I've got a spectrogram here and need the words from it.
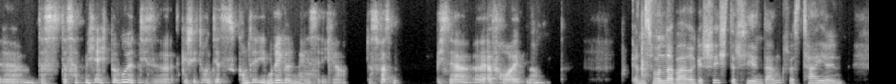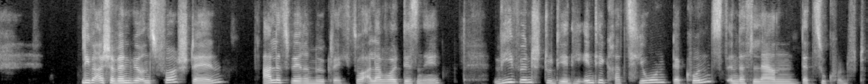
ähm, das, das hat mich echt berührt, diese Geschichte. Und jetzt kommt er eben regelmäßig, ja. Das, was mich sehr äh, erfreut. Ne? Ganz wunderbare Geschichte. Vielen Dank fürs Teilen. Liebe Asche, wenn wir uns vorstellen, alles wäre möglich, so aller Walt Disney, wie wünschst du dir die Integration der Kunst in das Lernen der Zukunft?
